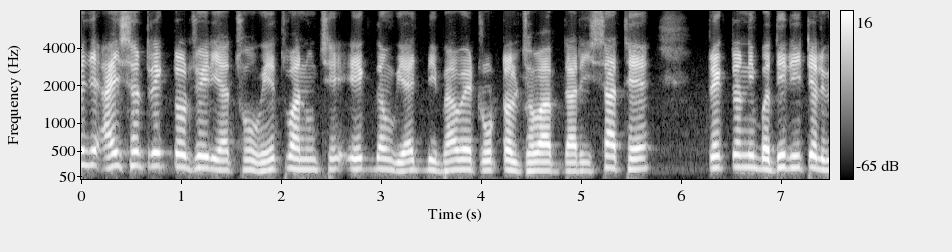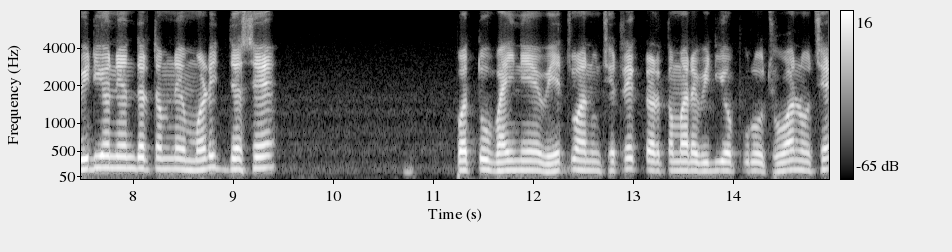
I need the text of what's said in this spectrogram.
તમે જે આઈસર ટ્રેક્ટર જોઈ રહ્યા છો, વેચવાનું છે એકદમ વ્યાજબી ભાવે ટોટલ જવાબદારી સાથે. ટ્રેક્ટરની બધી ડિટેલ વિડીયોની અંદર તમને મળી જ જશે. પતુભાઈને વેચવાનું છે ટ્રેક્ટર, તમારે વીડિયો પૂરો જોવાનો છે.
